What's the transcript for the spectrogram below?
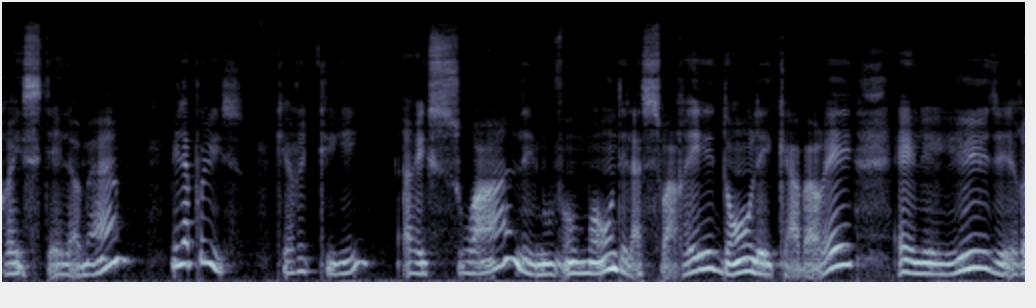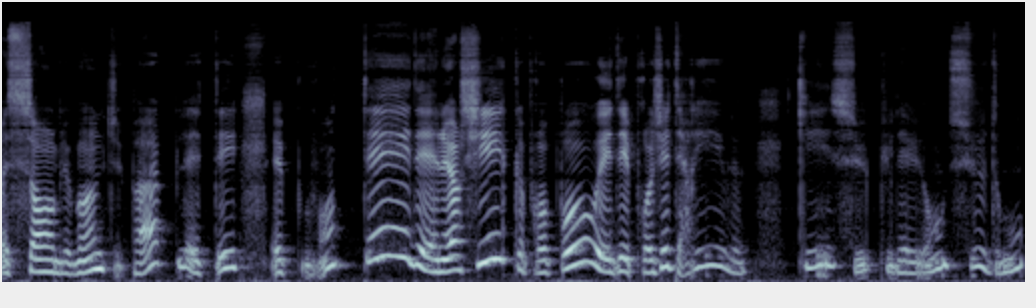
resté les mêmes, mais la police, qui recueillait avec soin les mouvements de la soirée dans les cabarets et les lieux de rassemblement du peuple étaient épouvantés d'énergiques propos et des projets terribles qui circulaient sudement.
